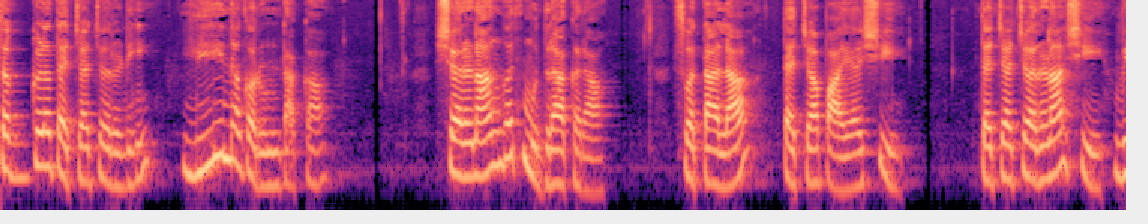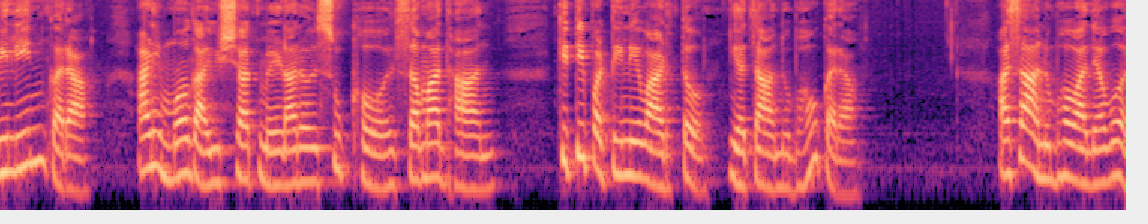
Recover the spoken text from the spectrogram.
सगळं त्याच्या चरणी लीन करून टाका. शरणांगत मुद्रा करा. स्वतःला त्याच्या पायाशी त्याच्या चरणाशी विलीन करा आणि मग आयुष्यात मिळणारं सुख समाधान किती पटीने वाढतं याचा अनुभव करा. असा अनुभव आल्यावर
